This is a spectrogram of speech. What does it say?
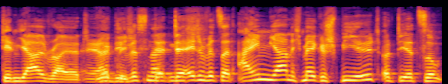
Genial, Riot. Ja, die wissen halt der, der nicht- Agent wird seit einem Jahr nicht mehr gespielt und die jetzt so,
